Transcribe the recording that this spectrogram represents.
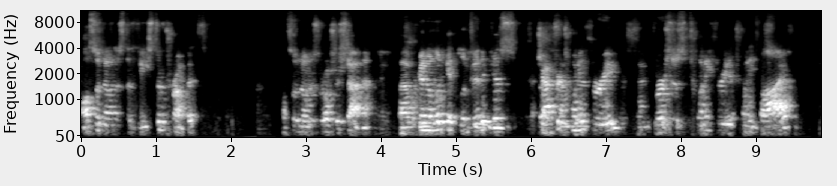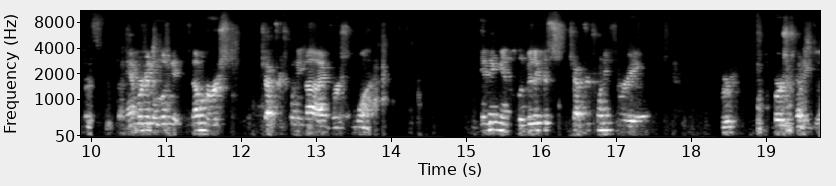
also known as the Feast of Trumpets, also known as Rosh Hashanah. Uh, we're going to look at Leviticus chapter 23, verses 23 to 25, and we're going to look at Numbers chapter 29, verse 1. Beginning in Leviticus chapter 23, verse 23.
